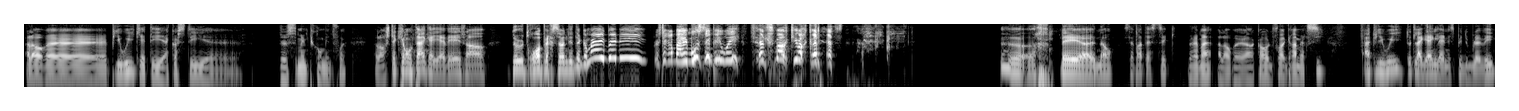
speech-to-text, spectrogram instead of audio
Alors, euh, puis oui, qui a été accosté, euh, je ne sais même plus combien de fois. Alors, j'étais content qu'il y avait genre deux, trois personnes qui étaient comme Hey Benny! J'étais comme Hey, moi aussi, puis oui! C'est monde qui me reconnaissent! Mais euh, non, c'était fantastique, vraiment. Alors, encore une fois, grand merci à puis oui, toute la gang de la NSPW.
